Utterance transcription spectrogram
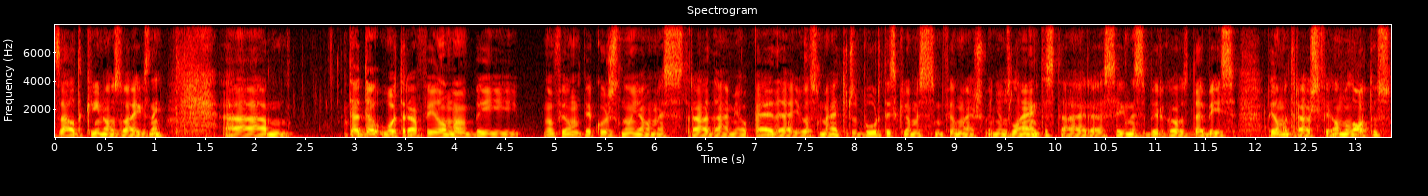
zelta kino zvaigzni. Um, tad otrā filma bija nu, filma, pie kuras nu, jau mēs strādājam jau pēdējos metrus, burtiski, jo mēs esam filmējuši viņu uz lentes. Tā ir Signas Birkovs debijas filmas filma Lotus,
